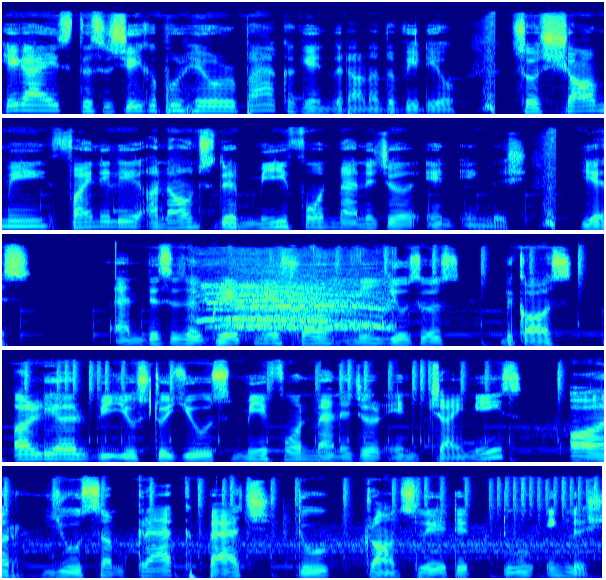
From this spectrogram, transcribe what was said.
Hey guys, this is Jay Kapoor here back again with another video. So Xiaomi finally announced their Mi Phone Manager in English. Yes, and this is a great news for Mi users because earlier we used to use Mi Phone Manager in Chinese or use some crack patch to translate it to English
